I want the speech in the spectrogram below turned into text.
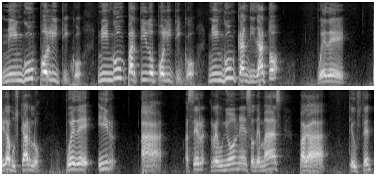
ningún político, ningún partido político, ningún candidato puede ir a buscarlo, puede ir a hacer reuniones o demás para que usted,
